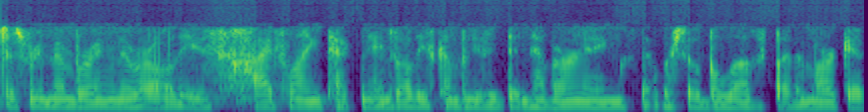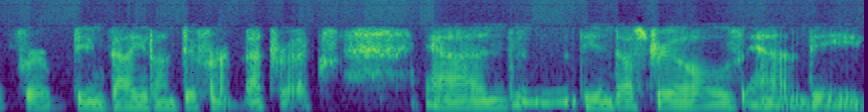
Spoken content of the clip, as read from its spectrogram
just remembering there were all these high flying tech names, all these companies that didn't have earnings that were so beloved by the market for being valued on different metrics. And the industrials and the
